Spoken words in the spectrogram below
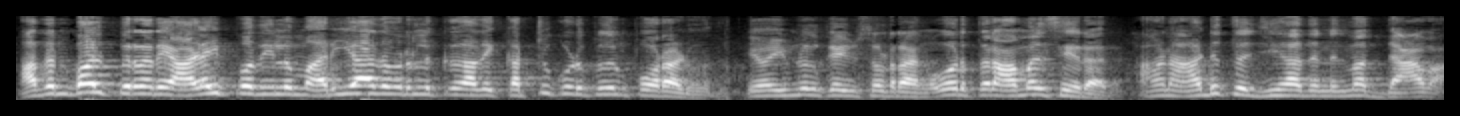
அதன்பால் பிறரை அழைப்பதிலும் அறியாதவர்களுக்கு அதை கற்றுக் கொடுப்பதிலும் போராடுவது. இவன் இப்னுல் கைம் சொல்றாங்க ஒருத்தர் அமல் செய்யறாரு ஆனா அடுத்த ஜிஹாத் என்னதுமா தாவா.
